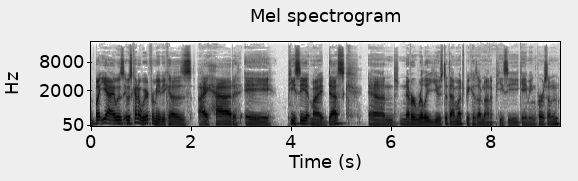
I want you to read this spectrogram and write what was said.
but yeah, it was it was kind of weird for me because I had a PC at my desk and never really used it that much because I'm not a PC gaming person.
